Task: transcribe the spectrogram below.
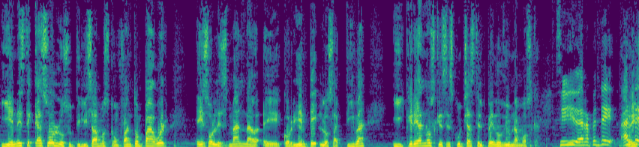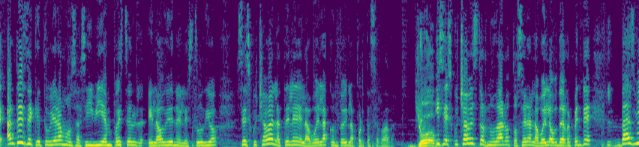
Y en este caso los utilizamos con Phantom Power. Eso les manda eh, corriente, los activa. Y créanos que se escucha hasta el pedo de una mosca. Sí, de repente, Sí. antes de que tuviéramos así bien puesto el, el audio en el estudio, se escuchaba la tele de la abuela con todo y la puerta cerrada. Yo Y se escuchaba estornudar o toser a la abuela, o de repente Basby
